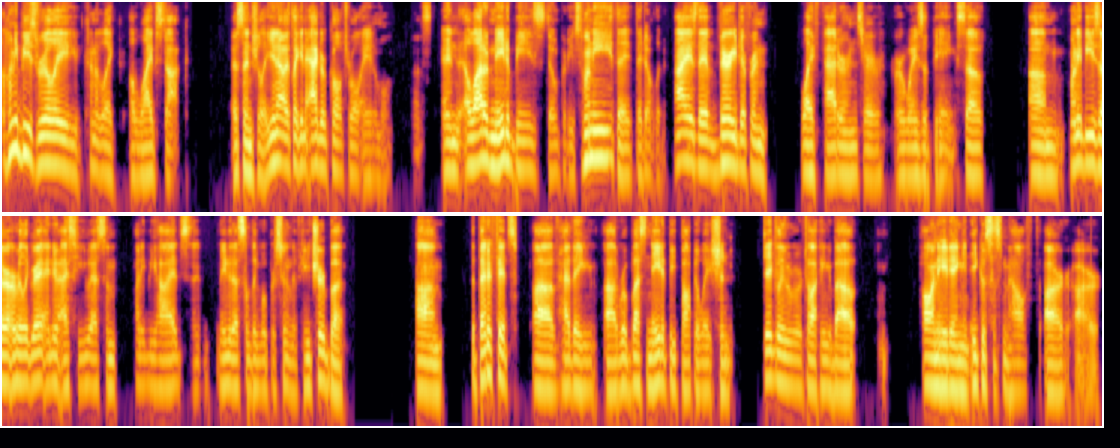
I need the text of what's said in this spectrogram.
The honeybee is really kind of like a livestock, essentially. You know, it's like an agricultural animal. And a lot of native bees don't produce honey. They they don't live in hives. They have very different life patterns or or ways of being. So um, honeybees are, are really great. I know SU has some honeybee hives, and maybe that's something we'll pursue in the future. But um, the benefits of having a robust native bee population, particularly when we're talking about pollinating and ecosystem health, are are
